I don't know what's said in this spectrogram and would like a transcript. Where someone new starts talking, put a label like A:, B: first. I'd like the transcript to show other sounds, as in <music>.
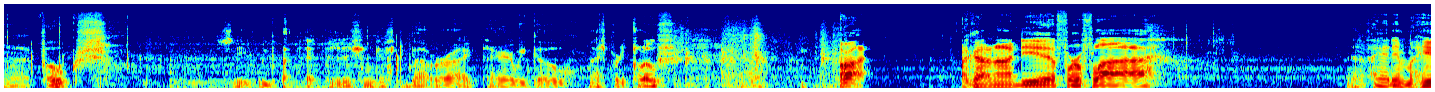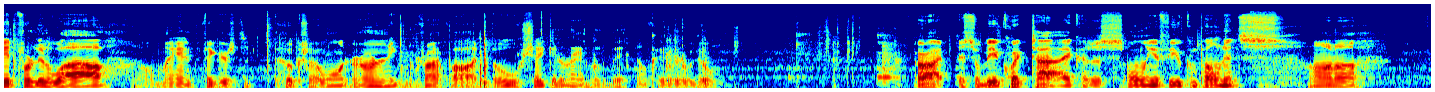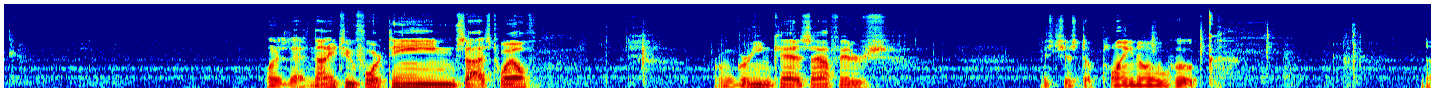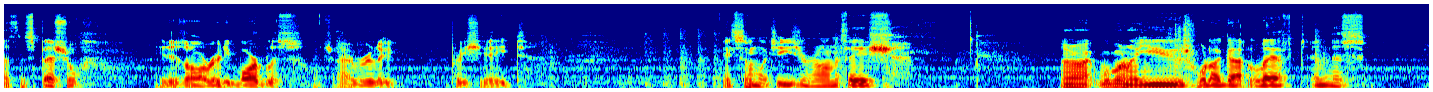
A: Alright folks, see if we got that position just about right. There we go. That's pretty close. Alright, I got an idea for a fly that I've had in my head for a little while. Oh man, figures the hooks I want are underneath my tripod. Oh, shake it around a little bit. Okay, there we go. Alright, this will be a quick tie because it's only a few components on a what is that 9214 size 12 from Green Caddis Outfitters. It's just a plain old hook. Nothing special. It is already barbless which I really appreciate. It's so much easier on the fish. Alright we're gonna use what I got left in this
